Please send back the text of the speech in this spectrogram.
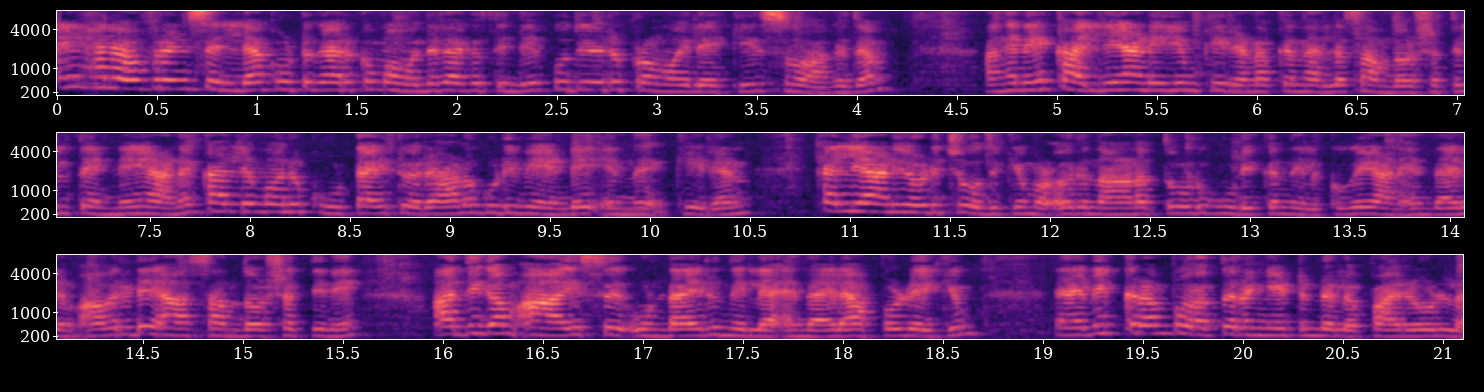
ഹലോ ഫ്രണ്ട്സ് എല്ലാ കൂട്ടുകാർക്കും മൗനരാഗത്തിന്റെ പുതിയൊരു പ്രൊമോയിലേക്ക് സ്വാഗതം. അങ്ങനെ കല്യാണിയും കിരണൊക്കെ നല്ല സന്തോഷത്തിൽ തന്നെയാണ്. കല്യമോന് കൂട്ടായിട്ട് ഒരാൾ കൂടി വേണ്ടേ എന്ന് കിരൺ കല്യാണിയോട് ചോദിക്കുമ്പോൾ ഒരു നാണത്തോടു കൂടിയൊക്കെ നിൽക്കുകയാണ്. എന്തായാലും അവരുടെ ആ സന്തോഷത്തിന് അധികം ആയുസ് ഉണ്ടായിരുന്നില്ല. എന്തായാലും അപ്പോഴേക്കും വിക്രം പുറത്തിറങ്ങിയിട്ടുണ്ടല്ലോ പരോളിൽ.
